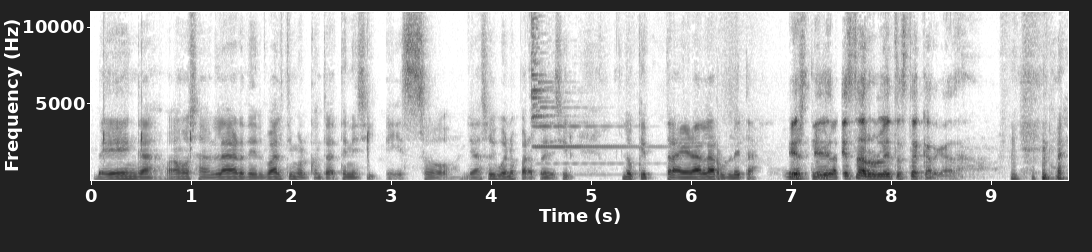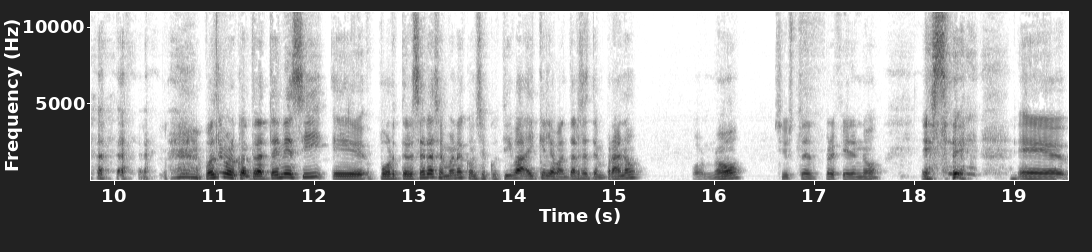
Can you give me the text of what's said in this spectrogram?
Venga, vamos a hablar del Baltimore contra Tennessee. Eso, ya soy bueno para predecir lo que traerá la ruleta esta ruleta está cargada. Baltimore contra Tennessee, eh, por tercera semana consecutiva hay que levantarse temprano, o no, si usted prefiere no, este, eh,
